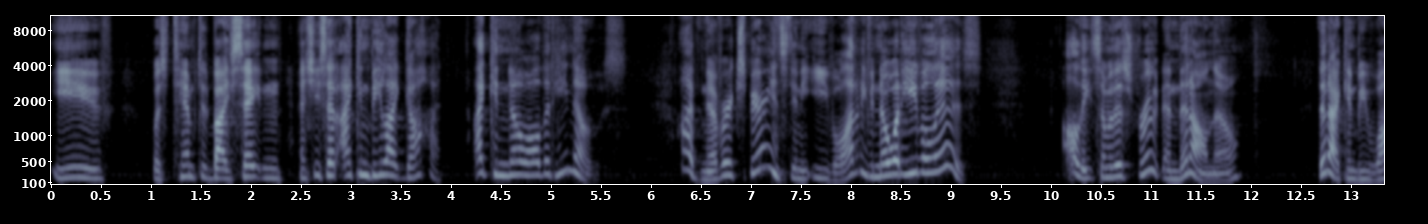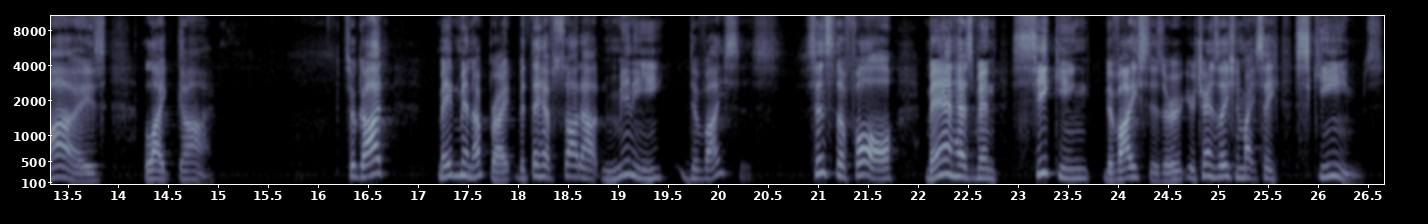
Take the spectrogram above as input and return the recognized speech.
Eve was tempted by Satan and she said, I can be like God. I can know all that he knows. I've never experienced any evil. I don't even know what evil is. I'll eat some of this fruit and then I'll know. Then I can be wise like God. So God made men upright, but they have sought out many devices. Since the fall, man has been seeking devices, or your translation might say schemes.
